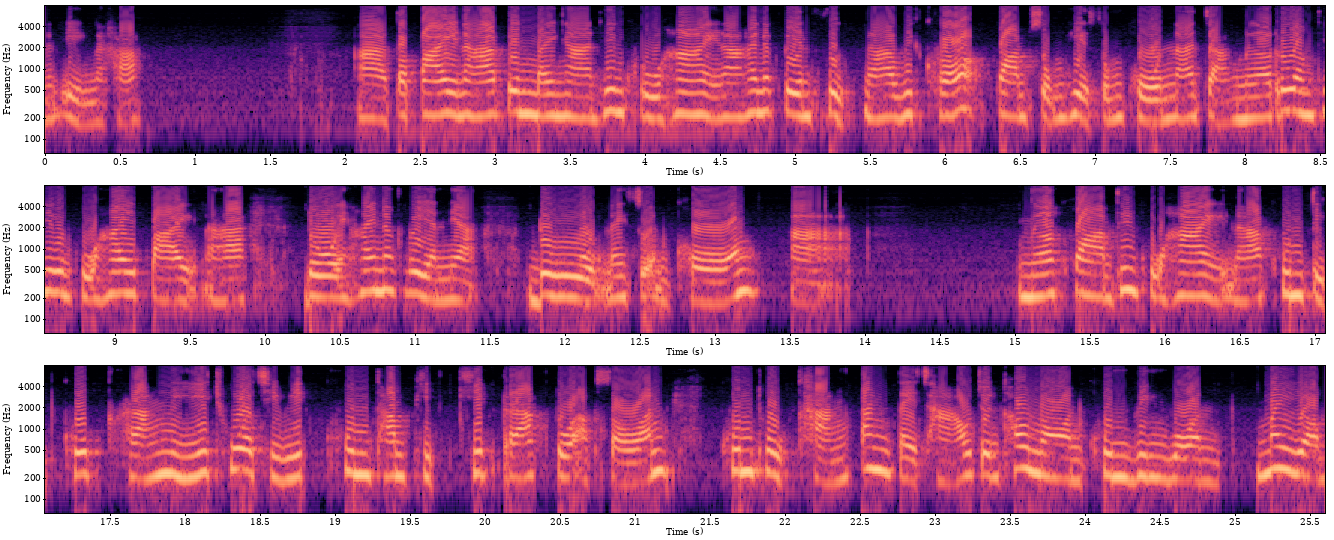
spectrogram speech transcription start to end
นั่นเองนะคะ อ่าต่อไปนะคะเป็นใบงานที่ครูให้นะให้นักเรียนฝึกนะวิเคราะห์ความสมเหตุสมผลนะจากเนื้อเรื่องที่คุณครูให้ไปนะคะโดยให้นักเรียนเนี่ยดูในส่วนของอ่าเนื้อความที่ครูให้นะคะคุณติดคุกครั้งนี้ชั่วชีวิต คุณทำผิดคิดรักตัวอักษร คุณถูกขังตั้งแต่เช้าจนเข้านอน คุณวิงวอน ไม่ยอม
